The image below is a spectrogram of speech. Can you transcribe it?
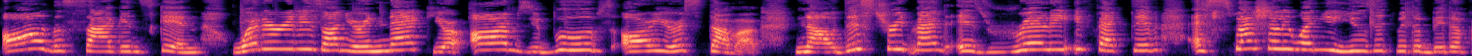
all the sagging skin, whether it is on your neck, your arms, your boobs, or your stomach. Now, this treatment is really effective, especially when you use it with a bit of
